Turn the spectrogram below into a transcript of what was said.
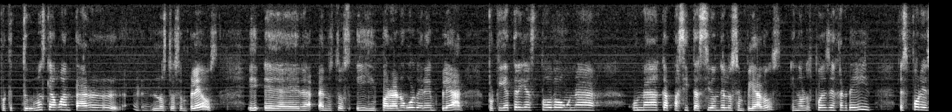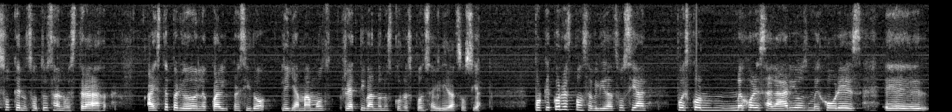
porque tuvimos que aguantar nuestros empleos y, eh, a nuestros, y para no volver a emplear, porque ya traías toda una, una capacitación de los empleados y no los puedes dejar de ir. Es por eso que nosotros a nuestra a este periodo en el cual presido le llamamos reactivándonos con responsabilidad social. ¿Por qué con responsabilidad social? Pues con mejores salarios, mejores eh,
